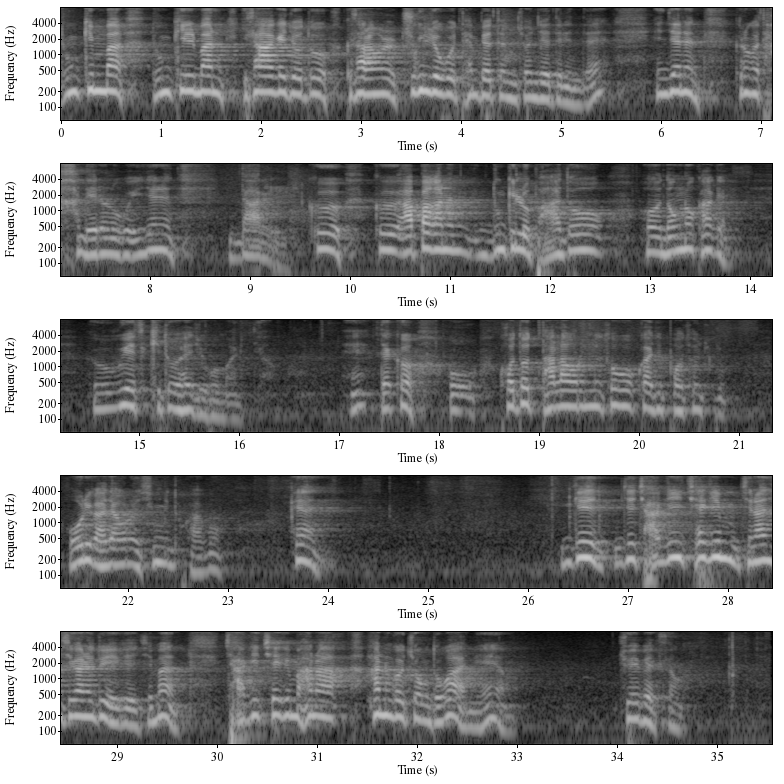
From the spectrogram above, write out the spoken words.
눈길만 눈길만 이상하게 줘도 그 사람을 죽이려고 덤볐던 존재들인데 이제는 그런 거 다 내려놓고 이제는 나를 그, 그 아빠가는 눈길로 봐도 어, 넉넉하게 그 위에서 기도해주고 말이죠. 예? 내거 어, 겉옷 달라 그러면 속옷까지 벗어주고 오리 가자 그러면 신민도 가고 해야 이게 이제 자기 책임 지난 시간에도 얘기했지만 자기 책임 하나 하는 것 정도가 아니에요. 주의 백성.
